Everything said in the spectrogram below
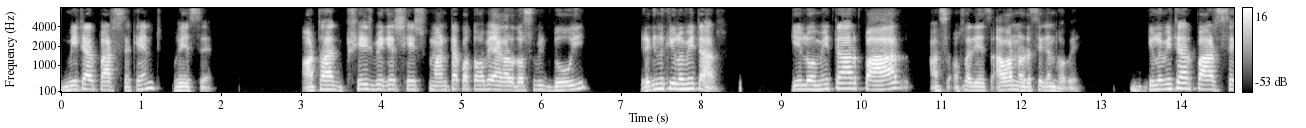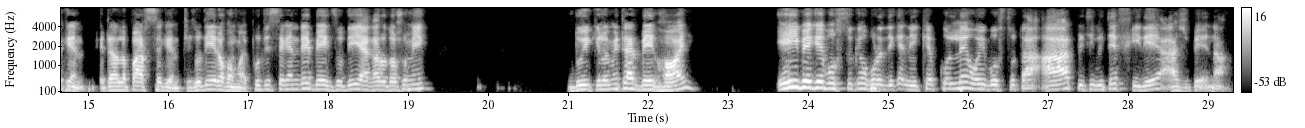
মিটার পার সেকেন্ড হয়েছে। অর্থাৎ শেষ বেগের শেষ মানটা কত হবে? এগারো দশমিক দুই। এটা কিন্তু kilometre. Kilometre per sorry hour not second হবে। কিলোমিটার পার সেকেন্ড, এটা হলো পার সেকেন্ড। যদি এরকম হয়, প্রতি সেকেন্ডে বেগ যদি এগারো দশমিক দুই কিলোমিটার বেগ হয় এই বেগে বস্তুকে উপরের দিকে নিক্ষেপ করলে ওই বস্তুটা আর পৃথিবীতে ফিরে আসবে না।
